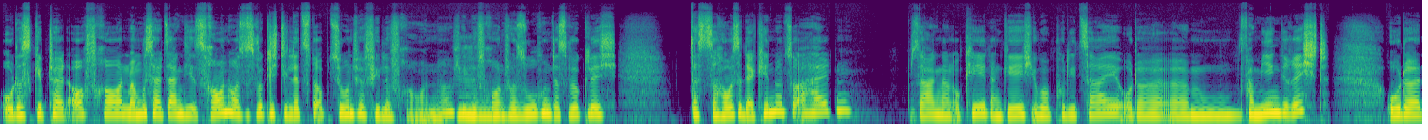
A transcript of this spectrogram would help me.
Oder es gibt halt auch Frauen, man muss halt sagen, das Frauenhaus ist wirklich die letzte Option für viele Frauen. Ne? Viele mhm. Frauen versuchen das wirklich, das Zuhause der Kinder zu erhalten sagen dann, okay, dann gehe ich über Polizei oder ähm, Familiengericht oder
